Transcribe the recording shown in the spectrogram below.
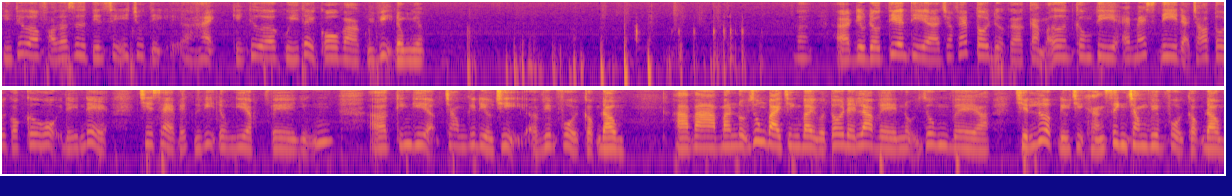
Kính thưa Phó Giáo sư Tiến sĩ Chu Thị Hạnh, kính thưa quý thầy cô và quý vị đồng nghiệp. Vâng, à, điều đầu tiên thì à, cho phép tôi được à, cảm ơn công ty MSD đã cho tôi có cơ hội đến để chia sẻ với quý vị đồng nghiệp về những à, kinh nghiệm trong cái điều trị à, viêm phổi cộng đồng. À, và bản nội dung bài trình bày của tôi đấy là về nội dung về à, chiến lược điều trị kháng sinh trong viêm phổi cộng đồng.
